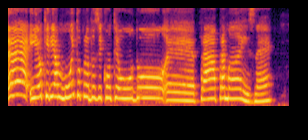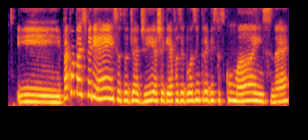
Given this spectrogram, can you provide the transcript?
É, e eu queria muito produzir conteúdo é, para mães, né? E para contar experiências do dia a dia, cheguei a fazer duas entrevistas com mães, né?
